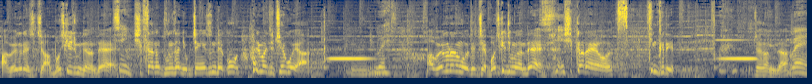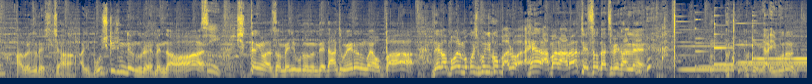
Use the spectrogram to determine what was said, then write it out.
아, 왜 그래, 진짜. 뭐 시켜주면 되는데. 식. 식사는 군산 육쟁이 순대국 할머니 집 최고야. 왜? 아, 왜 그러는 거야, 대체. 뭐 시켜주면 되는데. 식가라요. 킹크립. 죄송합니다. 왜? 아, 왜 그래, 진짜. 아니, 뭐 시켜주면 되는 그래, 맨날. 식. 식당에 와서 메뉴 고르는데 나한테 왜 이러는 거야, 오빠. 내가 뭘 먹고 싶은지 꼭 말로 해, 말 알아? 됐어, 나 집에 갈래. 야, 이분은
